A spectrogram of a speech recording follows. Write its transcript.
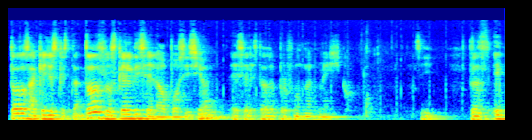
todos aquellos que están, todos los que él dice la oposición es el Estado profundo en México. ¿Sí? Entonces, eh,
